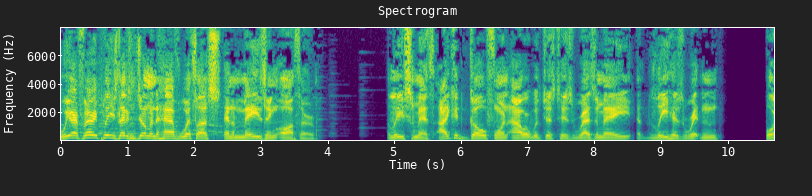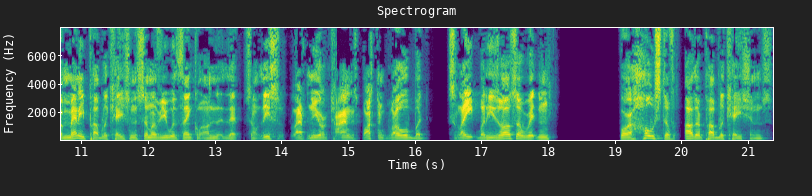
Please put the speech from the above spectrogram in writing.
We are very pleased, ladies and gentlemen, to have with us an amazing author. Lee Smith. I could go for an hour with just his resume. Lee has written for many publications. Some of you would think on that some of these left New York Times, Boston Globe, but Slate, but he's also written for a host of other publications.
